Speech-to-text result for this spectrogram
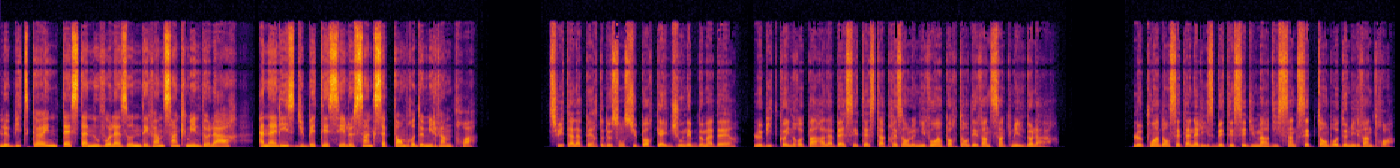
Le Bitcoin teste à nouveau la zone des 25 000 dollars, analyse du BTC le 5 septembre 2023. Suite à la perte de son support Kaijun hebdomadaire, le Bitcoin repart à la baisse et teste à présent le niveau important des 25 000 dollars. Le point dans cette analyse BTC du mardi 5 septembre 2023.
